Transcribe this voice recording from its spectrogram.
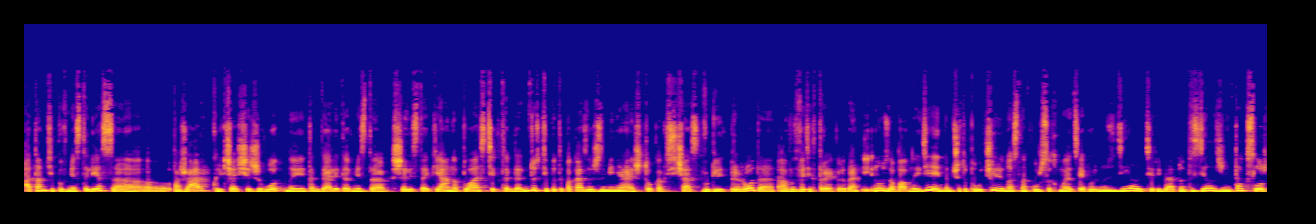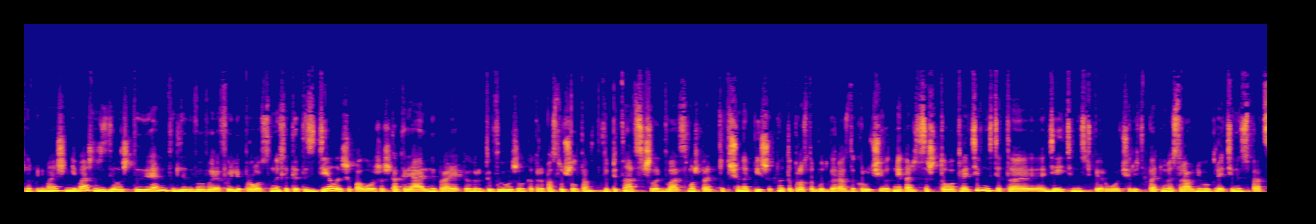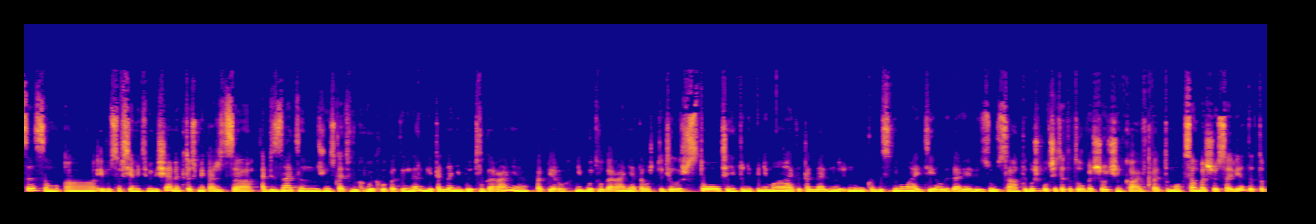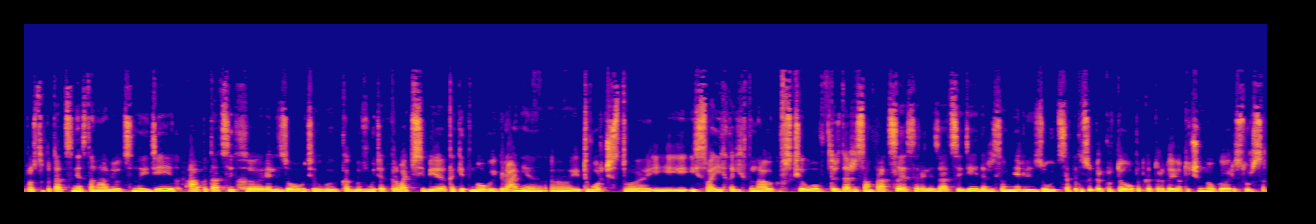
а там, типа, вместо леса э, пожар, кричащие животные и так далее, да, вместо шелеста океана пластик и так далее. Ну, то есть, типа, ты показываешь, заменяешь то, как сейчас выглядит природа, а, вот в этих треках, да, и, ну, забавная идея, они там что-то получили у нас на курсах МЭЦ. Я говорю, ну, сделайте, ребят, ну, это сделать же не так сложно, понимаешь? Не важно, сделаешь ты реально это для ВВФ или просто, но если ты это сделаешь и положишь, как реальный проект, который ты выложил, который послушал там до 15 человек, 20, может, про это кто-то еще напишет, ну, это просто будет гораздо круче. И вот мне кажется, что креативность — это деятельность в первую очередь. Поэтому я сравниваю креативность с процессом э, и вот со всеми этими вещами. То есть, мне кажется, обязательно нужно искать выхлоп этой энергии, тогда не будет выгорания, во-первых, не будет выгорания того, что ты делаешь стол, тебя никто не понимает и так далее. Ну, ну как бы снимай, делай, да, реализуй сам. Ты будешь получать от этого большой очень кайф. Поэтому самый большой совет — это просто пытаться не останавливаться на идеях, а пытаться их э, реализовывать. И вы как бы будете открывать в себе какие-то новые грани э, и творчества, и, и своих каких-то навыков, скиллов. То есть даже сам процесс реализации идей, даже если он не реализуется, это супер крутой опыт, который дает очень много ресурса.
